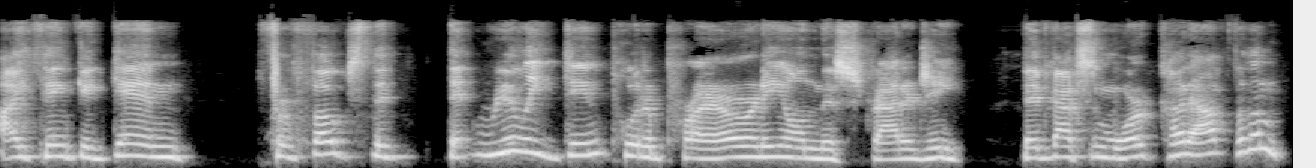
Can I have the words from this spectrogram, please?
I think, again, for folks that that really didn't put a priority on this strategy. They've got some work cut out for them.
